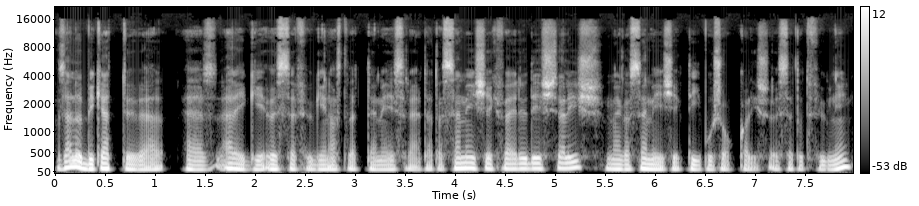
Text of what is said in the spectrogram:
az előbbi kettővel ez eléggé összefügg, én azt vettem észre. Tehát a személyiségfejlődéssel is, meg a személyiség típusokkal is össze tud függni.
